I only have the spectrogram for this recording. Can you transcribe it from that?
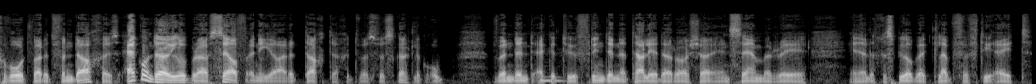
geword wat dit vandag is. Ek onthou Hillbrow self in die jare 80. Dit was verskriklik opwindend. Ek het twee vriende Natalia da Rocha en Sam Murray en hulle gespeel by Club 58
